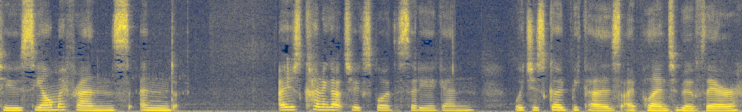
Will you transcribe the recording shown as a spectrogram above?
to see all my friends and I just kind of got to explore the city again, which is good because I plan to move there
